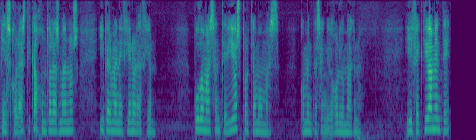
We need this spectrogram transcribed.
el Escolástica juntó las manos y permaneció en oración. Pudo más ante Dios porque amó más, comenta San Gregorio Magno. Y efectivamente,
